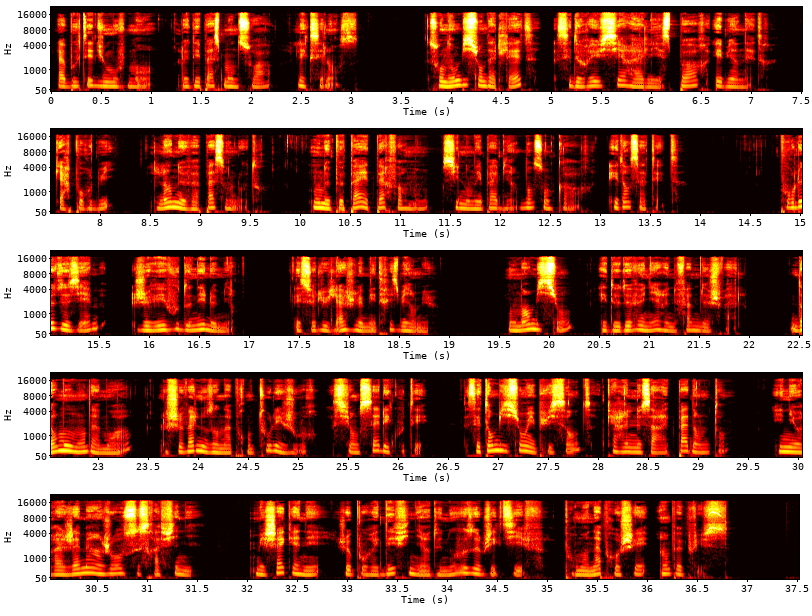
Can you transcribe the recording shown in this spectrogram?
La beauté du mouvement, le dépassement de soi, l'excellence. Son ambition d'athlète, c'est de réussir à allier sport et bien-être, car pour lui, l'un ne va pas sans l'autre. On ne peut pas être performant si l'on n'est pas bien dans son corps et dans sa tête. Pour le deuxième, je vais vous donner le mien, et celui-là je le maîtrise bien mieux. Mon ambition est de devenir une femme de cheval. Dans mon monde à moi, le cheval nous en apprend tous les jours si on sait l'écouter. Cette ambition est puissante car elle ne s'arrête pas dans le temps. Il n'y aura jamais un jour où ce sera fini. Mais chaque année, je pourrai définir de nouveaux objectifs pour m'en approcher un peu plus.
